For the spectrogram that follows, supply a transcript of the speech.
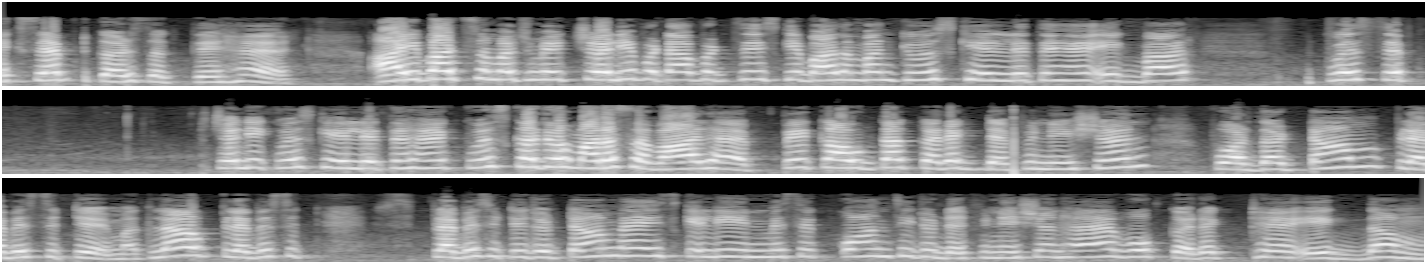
एक्सेप्ट कर सकते हैं। आई बात समझ में। चलिए फटाफट से इसके बाद हम क्विज खेल लेते हैं एक बार। क्विज से चलिए क्विज खेल लेते हैं। क्विज का जो हमारा सवाल है pick out the correct definition for the term plebiscite मतलब प्लेबिसिट प्लेबिसिटी जो टर्म है, इसके लिए इनमें से कौन सी जो डेफिनेशन है, वो करेक्ट है एकदम।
